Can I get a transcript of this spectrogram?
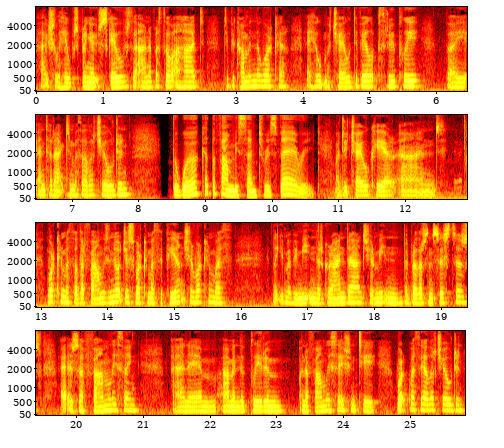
It actually helps bring out skills that I never thought I had to becoming the worker. It helped my child develop through play by interacting with other children. The work at the family centre is varied. I do childcare and working with other families, and not just working with the parents. You're working with like you're maybe meeting their granddads, you're meeting their brothers and sisters. It is a family thing, and um, I'm in the playroom on a family session to work with the other children,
